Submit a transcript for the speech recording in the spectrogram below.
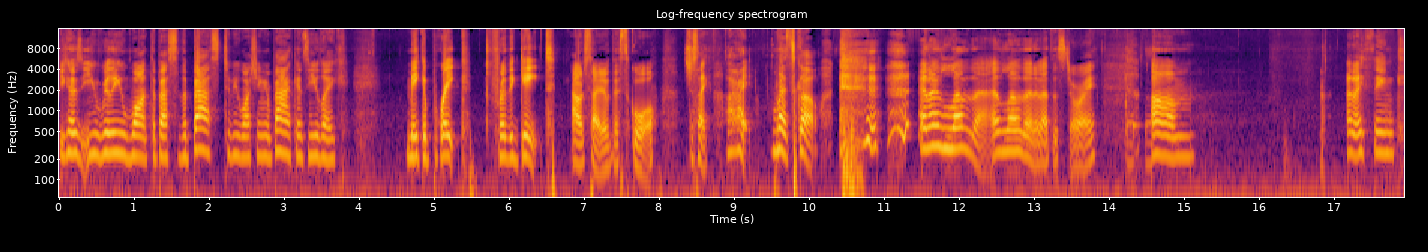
because you really want the best of the best to be watching your back as you like make a break for the gate outside of the school. It's just like, all right, let's go. and I love that. I love that about the story. Um, and I think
